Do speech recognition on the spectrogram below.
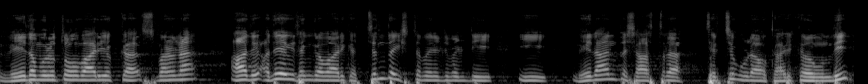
వేదములతో వారి యొక్క స్మరణ అదే అదేవిధంగా వారికి అత్యంత ఇష్టమైనటువంటి ఈ వేదాంత శాస్త్ర చర్చ కూడా ఒక కార్యక్రమం ఉంది.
